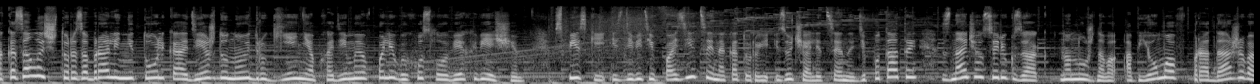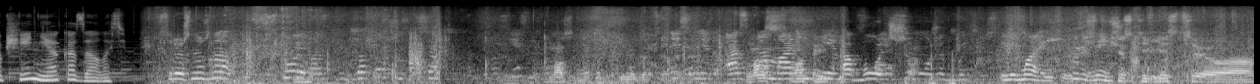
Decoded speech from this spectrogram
Оказалось, что разобрали не только одежду, но и другие необходимые в полевых условиях вещи. В списке из девяти позиций, на которые изучали цены депутаты, значился рюкзак, но нужного объема в продаже вообще не оказалось. Сереж, нужна стоимость рюкзаков 60 У нас нет. Здесь нет, а, У нас, а маленькие, смотрите. а больше может быть. Или маленькие. Туристически есть э, А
